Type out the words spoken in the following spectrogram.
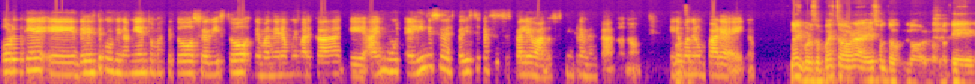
porque eh, desde este confinamiento más que todo se ha visto de manera muy marcada que hay el índice de estadísticas se está elevando, se está incrementando, ¿no? Hay que poner un par a ello. No, y por supuesto ahora eso lo, lo, que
